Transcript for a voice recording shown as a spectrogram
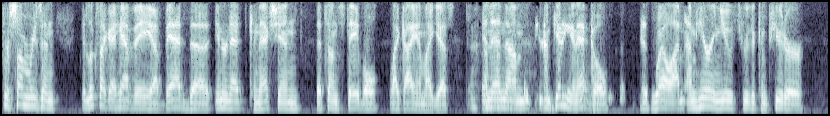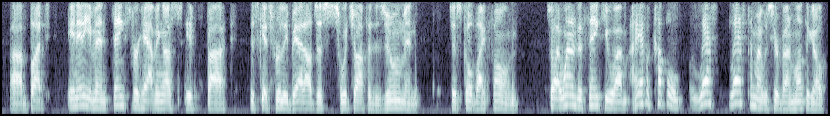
for some reason, it looks like I have a, a bad uh, internet connection that's unstable, like I am, I guess. And then um, I'm getting an echo as well. I'm, I'm hearing you through the computer, uh, but in any event, thanks for having us. If uh, this gets really bad, I'll just switch off of the Zoom and just go by phone. So I wanted to thank you. Um, I have a couple. Last last time I was here about a month ago,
